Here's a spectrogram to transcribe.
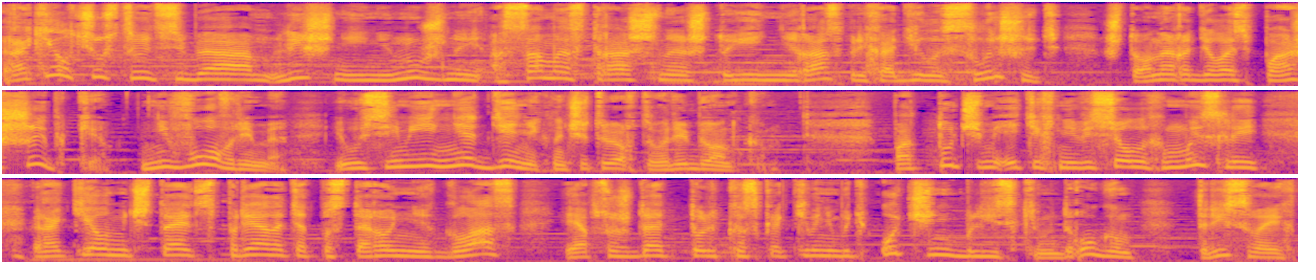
Ракел чувствует себя лишней и ненужной, а самое страшное, что ей не раз приходилось слышать, что она родилась по ошибке, не вовремя, и у семьи нет денег на четвертого ребенка. Под тучами этих невеселых мыслей Ракел мечтает спрятать от посторонних глаз и обсуждать только с каким-нибудь очень близким другом три своих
